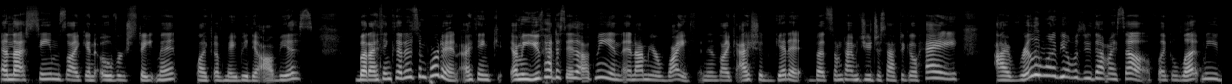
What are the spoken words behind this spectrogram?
And that seems like an overstatement, like of maybe the obvious. But I think that it's important. I think, I mean, you've had to say that with me, and, and I'm your wife, and it's like I should get it. But sometimes you just have to go, hey, I really want to be able to do that myself. Like, let me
